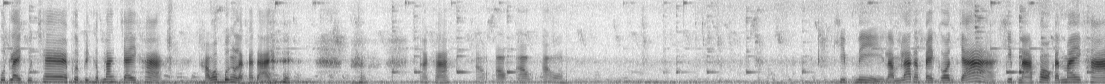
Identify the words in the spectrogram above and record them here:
กดไลค์กดแชร์เพื่อเป็นกำลังใจค่ะเขาว่าเบิ้องแหละก็ได้นะคะเอาเอาเอาเอาคลิปนี้ลำลากันไปก่อนจ้า คลิปหน้าพอกันไหมค่ะ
